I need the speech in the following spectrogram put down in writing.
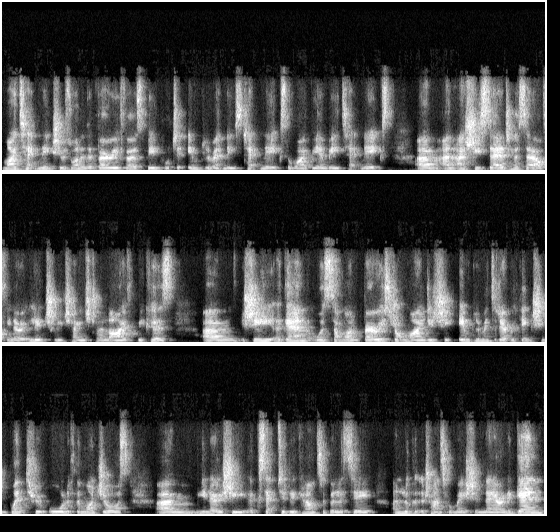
my technique. She was one of the very first people to implement these techniques, the YBMB techniques. Um, and as she said herself, you know, it literally changed her life because um, she, again, was someone very strong minded. She implemented everything. She went through all of the modules. Um, you know, she accepted accountability and look at the transformation there. And again,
